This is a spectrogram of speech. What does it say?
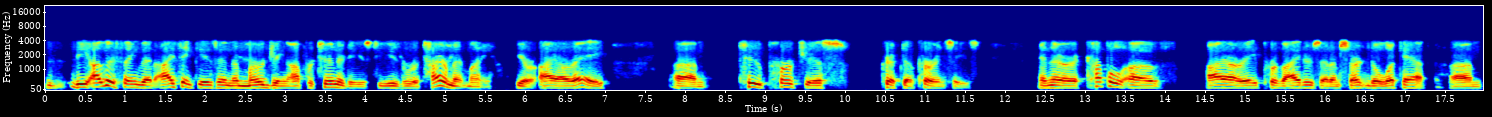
The other thing that I think is an emerging opportunity is to use retirement money, your IRA, um, to purchase cryptocurrencies. And there are a couple of IRA providers that I'm starting to look at. Um,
